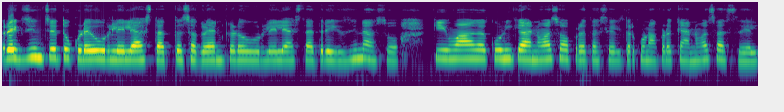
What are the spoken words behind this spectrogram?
रेग्झिनचे तुकडे उरलेले असतात तर सगळ्यांकडं उरलेले असतात. रेग्झिन असो किंवा कोणी कॅनव्हास वापरत असेल तर कुणाकडं कॅनव्हास असेल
